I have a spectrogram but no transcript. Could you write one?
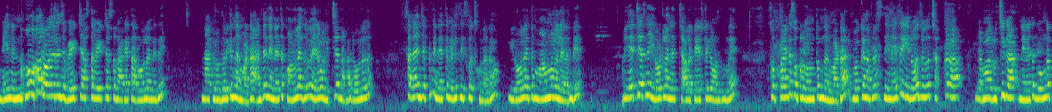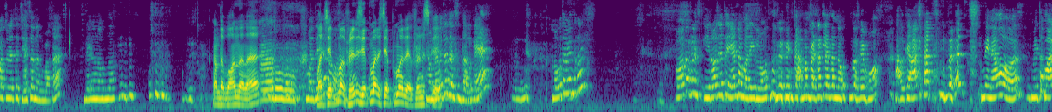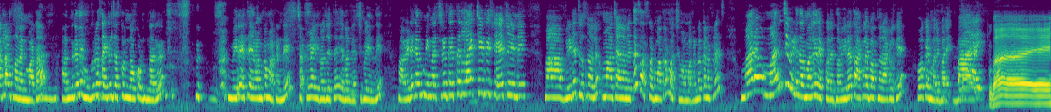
నేను ఎన్నో రోజుల నుంచి వెయిట్ చేస్తా వెయిట్ చేస్తా నాకైతే ఆ రోల్ అనేది నాకు దొరికిందనమాట అంటే నేనైతే కొనలేదు వేరే వాళ్ళు ఇచ్చారు నాకు ఆ రోల్. సరే అని చెప్పి నేనైతే వెళ్ళి తీసుకొచ్చుకున్నాను. ఈ రోల్ అయితే మామూలుగా లేదండి. ఏది చేసినా ఈ రోట్లో అనేది చాలా టేస్టీగా ఉంటుంది. సూపర్ అంటే సూపర్గా ఉంటుంది అనమాట ఓకేనా ఫ్రెండ్స్? నేనైతే ఈరోజు చక్కగా యమ రుచిగా నేనైతే గోంగూర పచ్చడి అయితే చేశాను అనమాట అంత బాగుందనా? మరి మరి చెప్పు మరి ఫ్రెండ్స్ చెప్పు మరి చెప్పు మరి ఫ్రెండ్స్కి నవ్వుతే తెలుస్తుంది వాళ్ళకే. నవ్వుతావు ఎందుకు? ఓకే ఫ్రెండ్స్ ఈ రోజు అయితే ఏంటో మరి వీళ్ళు నవ్వుతున్నారు ఇంకా అన్నం పెట్టట్లేదని నవ్వుతున్నారేమో. వాళ్ళకి ఆకలేస్తుంది నేనేమో మీతో మాట్లాడుతున్నాను అనమాట అందుకని ముగ్గురు సైకిల్ చేసుకుని నవ్వుకుంటున్నారు. మీరైతే ఏమనుకోమాకండి. చక్కగా ఈ రోజు అయితే ఇలా గడిచిపోయింది. మా వీడియో కనుక మీకు నచ్చినట్టయితే లైక్ చేయండి షేర్ చేయండి. మా వీడియో చూసిన వాళ్ళు మా ఛానల్ అయితే సబ్స్క్రైబ్ మాత్రం మర్చిపోమాకండి. ఓకేనా ఫ్రెండ్స్ మరో మంచి వీడియో మళ్ళీ రేపు కలుద్దాం. ఈరోజు ఆకలేకపోతున్నారు ఆకలికి. ఓకే మరి బాయ్ బాయ్ బాయ్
